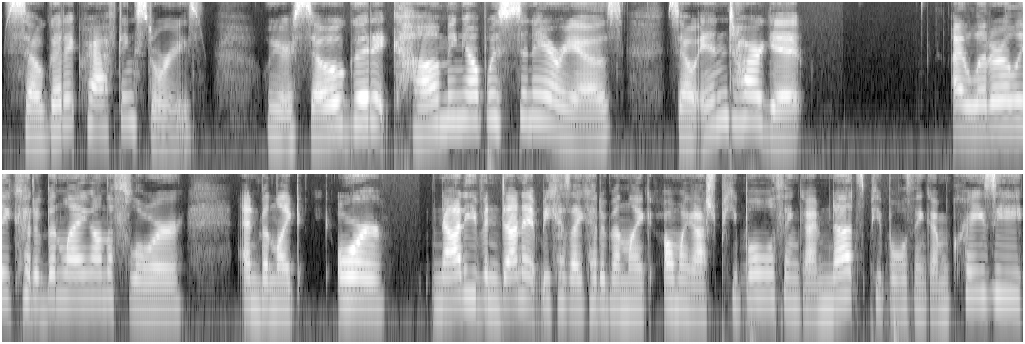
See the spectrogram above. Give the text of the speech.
so good at crafting stories. We are so good at coming up with scenarios. So in Target, I literally could have been laying on the floor and been like, or not even done it because I could have been like, oh my gosh, people will think I'm nuts. People will think I'm crazy.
